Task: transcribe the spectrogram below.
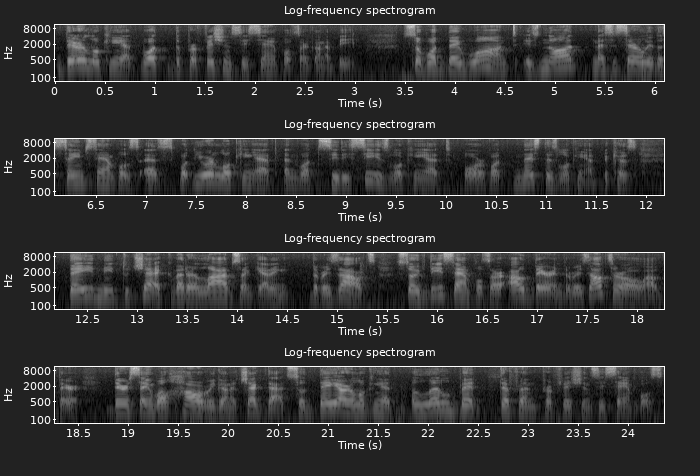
they're looking at what the proficiency samples are to be. So what they want is not necessarily the same samples as what you're looking at and what CDC is looking at or what NIST is looking at because they need to check whether labs are getting the results. So if these samples are out there and the results are all out there, they're saying, well, how are we going to check that? So they are looking at a little bit different proficiency samples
